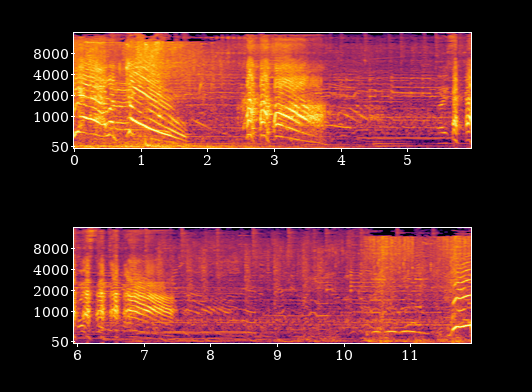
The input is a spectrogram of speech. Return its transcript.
Yeah, let's go! Nice, nice. Woo!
